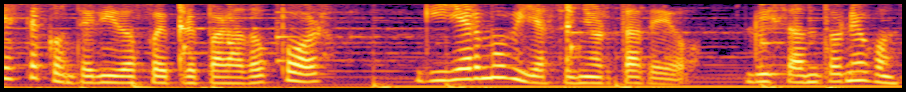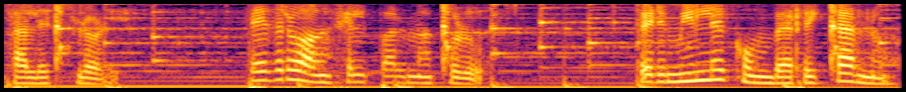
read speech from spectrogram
Este contenido fue preparado por Guillermo Villaseñor Tadeo, Luis Antonio González Flores, Pedro Ángel Palma Cruz, Fermín Lecumberricano,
